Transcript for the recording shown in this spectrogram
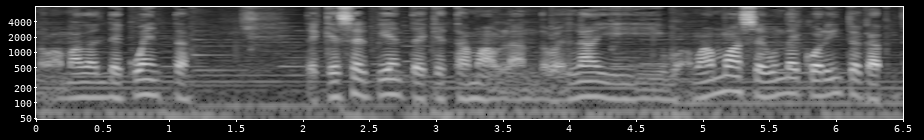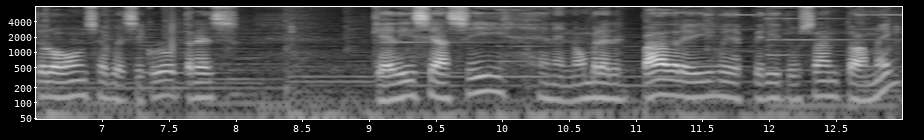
Nos vamos a dar de cuenta de qué serpiente es que estamos hablando, ¿verdad? Y vamos a 2 Corintios capítulo 11, versículo 3, que dice así, en el nombre del Padre, Hijo y Espíritu Santo, amén.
